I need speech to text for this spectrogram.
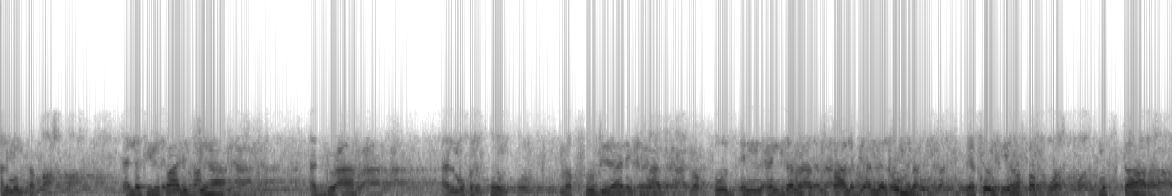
المنتقاه التي يطالب بها الدعاة المخلصون مقصود ذلك ماذا؟ مقصود إن عندما تطالب بأن الأمة يكون فيها صفوة مختارة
